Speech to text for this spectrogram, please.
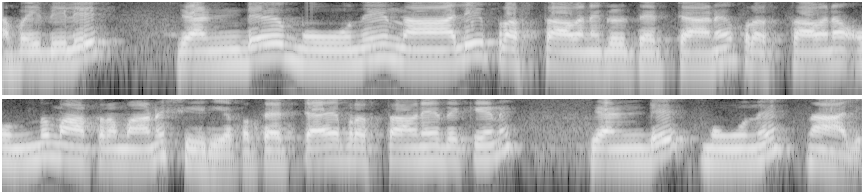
അപ്പോൾ ഇതിൽ രണ്ട് മൂന്ന് നാല് പ്രസ്താവനകൾ തെറ്റാണ്. പ്രസ്താവന ഒന്ന് മാത്രമാണ് ശരി. അപ്പോൾ തെറ്റായ പ്രസ്താവന ഏതൊക്കെയാണ്? രണ്ട് മൂന്ന് നാല്.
